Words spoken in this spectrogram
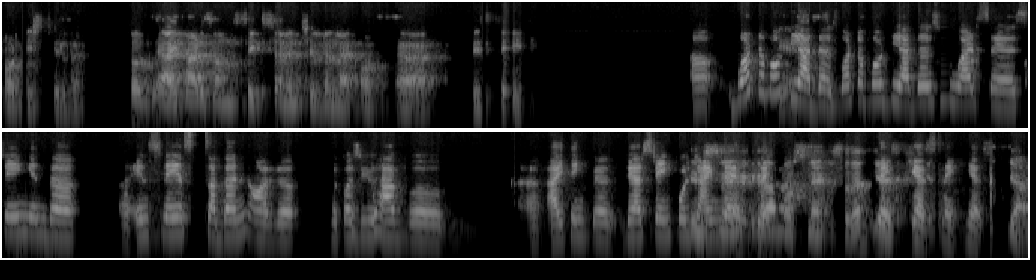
for these children. So I had some six, seven children like of uh, this thing. Uh, what about the others? What about the others who are staying in the uh, in Snehasadan or uh, because you have, uh, uh, I think the, they are staying full In time there. like- or Snehasadan, yes. Yes, yes. Yeah,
